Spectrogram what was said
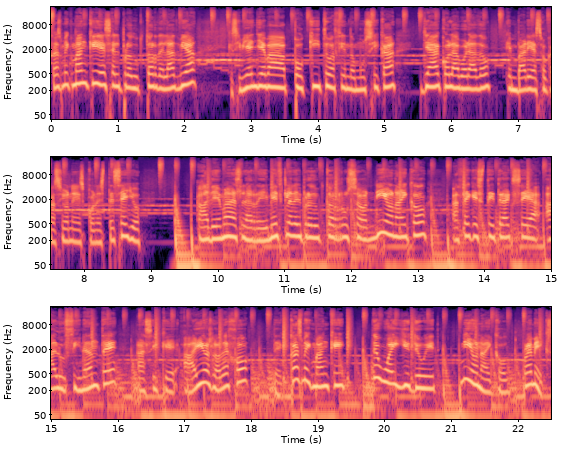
Cosmic Monkey es el productor de Latvia, que si bien lleva poquito haciendo música, ya ha colaborado en varias ocasiones con este sello. Además, la remezcla del productor ruso Neon hace que este track sea alucinante, así que ahí os lo dejo de Cosmic Monkey, The Way You Do It, Neon Remix.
